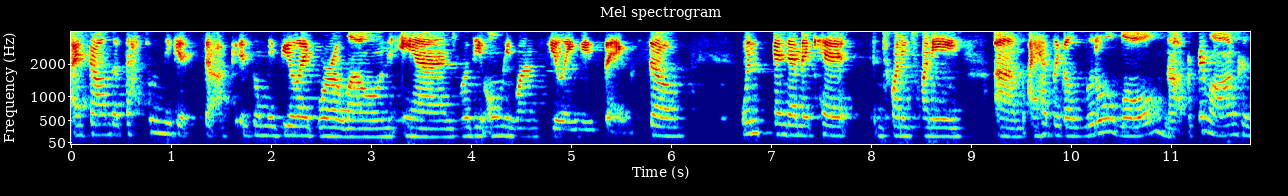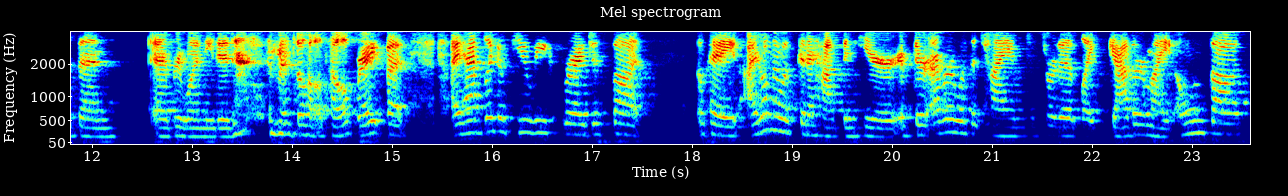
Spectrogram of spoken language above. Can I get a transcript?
I found that that's when we get stuck, is when we feel like we're alone and we're the only ones feeling these things. So when the pandemic hit in 2020, um, I had like a little lull, not very long, because then everyone needed mental health help, right? But I had like a few weeks where I just thought, okay, I don't know what's going to happen here. If there ever was a time to sort of like gather my own thoughts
